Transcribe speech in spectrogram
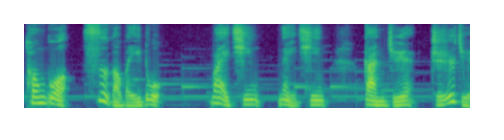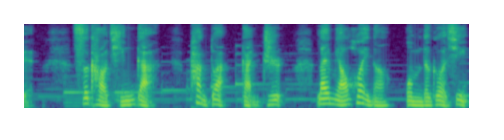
通过四个维度：外倾、内倾、感觉、直觉、思考、情感、判断。感知来描绘呢我们的个性，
